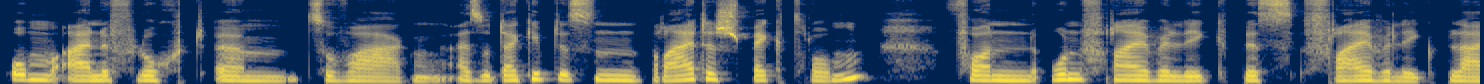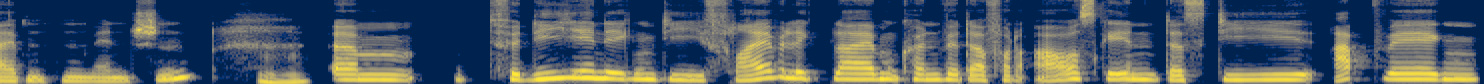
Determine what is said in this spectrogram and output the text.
um eine Flucht ähm, zu wagen. Also da gibt es ein breites Spektrum von unfreiwillig bis freiwillig bleibenden Menschen. Mhm. Ähm, für diejenigen, die freiwillig bleiben, können wir davon ausgehen, dass die abwägen,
